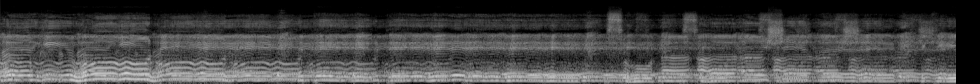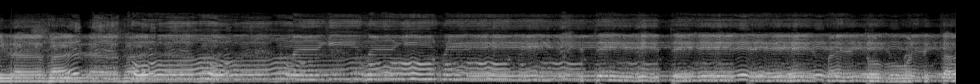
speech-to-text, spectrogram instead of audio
نہیں ہونے دیتے سونا عاشق کی لغت کو نہیں ہونے دیتے میں تو ان کا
